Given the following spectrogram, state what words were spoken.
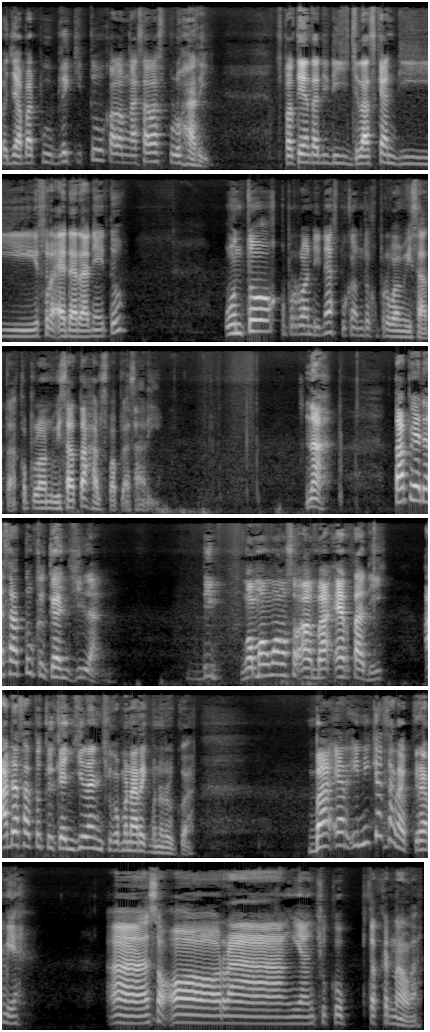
pejabat publik itu kalau nggak salah 10 hari. Seperti yang tadi dijelaskan di surat edarannya itu, untuk keperluan dinas bukan untuk keperluan wisata. Keperluan wisata harus 14 hari. Nah, tapi ada satu keganjilan. Di ngomong-ngomong soal Mbak R tadi, ada satu keganjilan cukup menarik menurut gua. Mbak R ini kan selebgram ya. Uh, seorang yang cukup terkenal lah.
